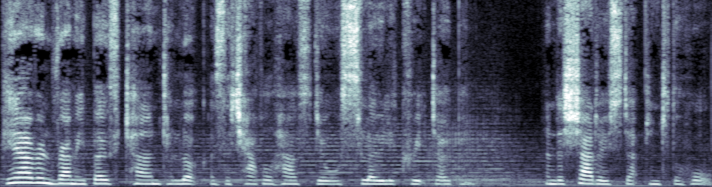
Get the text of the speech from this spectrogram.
Pierre and Remy both turned to look as the chapel house door slowly creaked open, and a shadow stepped into the hall.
